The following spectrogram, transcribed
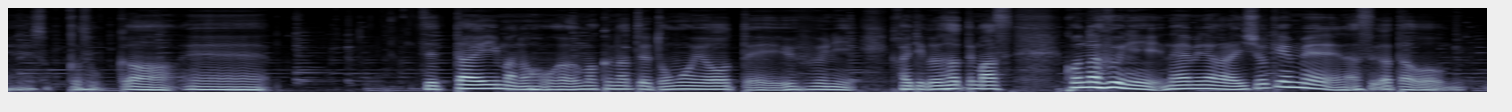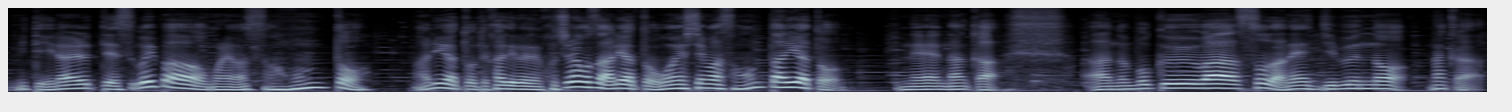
えーそっかそっか、えー絶対今の方が上手くなってると思うよっていう風に書いてくださってます。こんな風に悩みながら一生懸命な姿を見ていられるってすごいパワーをもらいます。本当ありがとうって書いてくれてこちらこそありがとう応援してます。本当ありがとう。ね、なんかあの僕はそうだね自分のなんか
